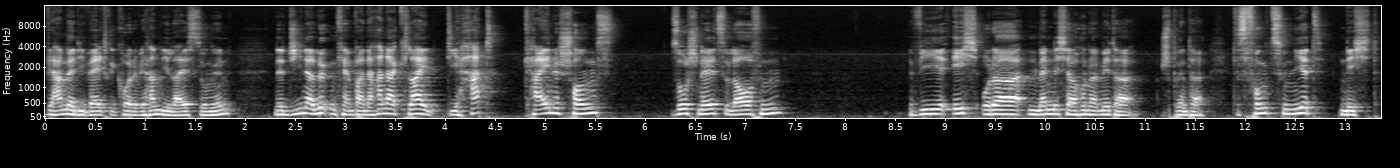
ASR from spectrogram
wir haben ja die Weltrekorde, wir haben die Leistungen. Eine Gina Lückenkämper, eine Hannah Klein, die hat keine Chance, so schnell zu laufen wie ich oder ein männlicher 100-Meter-Sprinter. Das funktioniert nicht.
